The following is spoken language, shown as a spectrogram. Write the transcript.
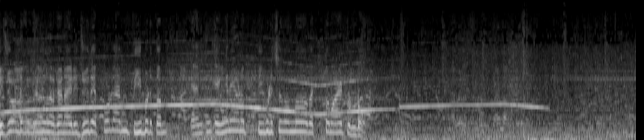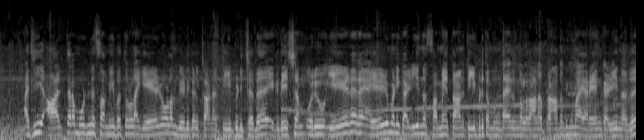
ലിജുവിന്റെ വിവരങ്ങൾ നൽകാനായി ലിജു ഇത് എപ്പോഴായിരുന്നു തീപിടുത്തം? എങ്ങനെയാണ് തീപിടിച്ചതെന്ന് വ്യക്തമായിട്ടുണ്ടോ? അജി ആൽത്തറമൂടിന് സമീപത്തുള്ള ഏഴോളം വീടുകൾക്കാണ് തീപിടിച്ചത്. ഏകദേശം ഒരു ഏഴര ഏഴ് മണി കഴിയുന്ന സമയത്താണ് തീപിടുത്തം ഉണ്ടായതെന്നുള്ളതാണ് പ്രാഥമികമായി അറിയാൻ കഴിയുന്നത്.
